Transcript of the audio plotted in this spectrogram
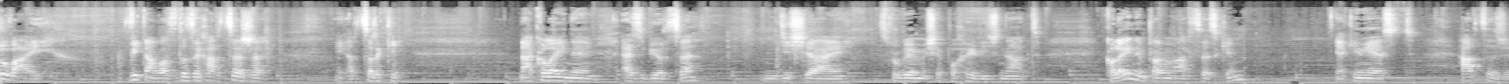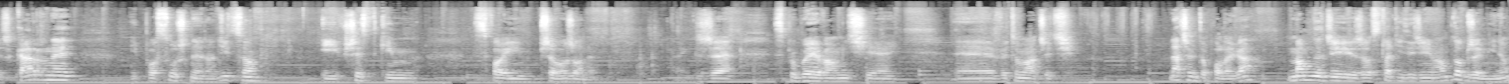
Czuwaj! Witam Was, drodzy harcerze i harcerki, na kolejnej e-zbiórce. Dzisiaj spróbujemy się pochylić nad kolejnym prawem harcerskim, jakim jest harcerz karny i posłuszny rodzicom i wszystkim swoim przełożonym. Także spróbuję Wam dzisiaj e, wytłumaczyć, na czym to polega. Mam nadzieję, że ostatni tydzień Wam dobrze minął,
